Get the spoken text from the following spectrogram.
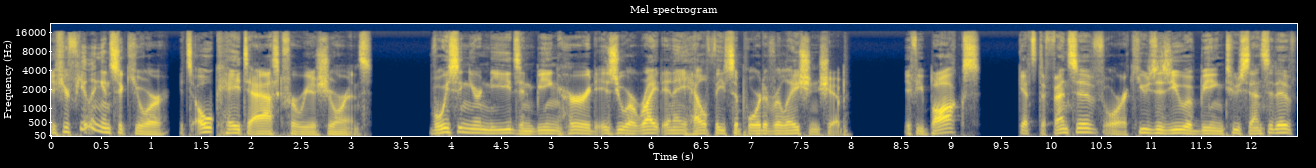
If you're feeling insecure, it's okay to ask for reassurance. Voicing your needs and being heard is your right in a healthy, supportive relationship. If he balks, gets defensive, or accuses you of being too sensitive,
